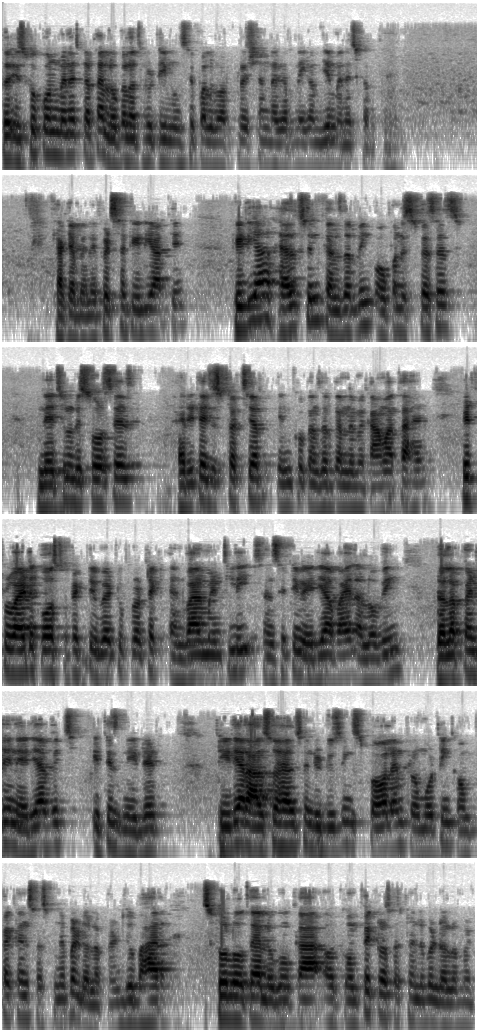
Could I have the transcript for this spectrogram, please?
तो इसको कौन मैनेज करता है? लोकल अथॉरिटी म्यूनसिपल कॉर्पोरेशन नगर निगम, ये मैनेज करते हैं। क्या क्या बेनिफिट्स है टीडीआर के? TDR helps in conserving open spaces natural resources heritage structure इनको कंजर्व करने में काम आता है। It provide cost effective way to protect environmentally sensitive area while allowing development in area which it is needed TDR also helps in reducing sprawl and promoting compact and sustainable development जो बाहर स्प्रॉल होता है लोगों का, और कॉम्पैक्ट और सस्टेनेबल डेवलपमेंट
